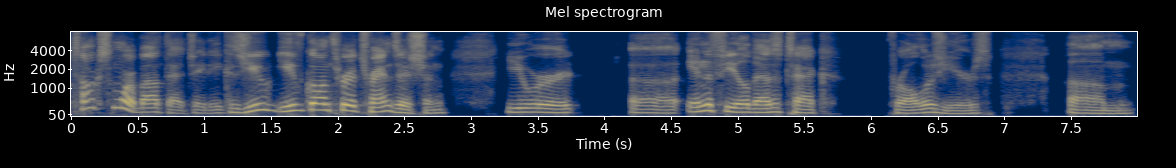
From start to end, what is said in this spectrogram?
talk some more about that, JD, because you you've gone through a transition. You were uh, in the field as a tech for all those years. Um,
